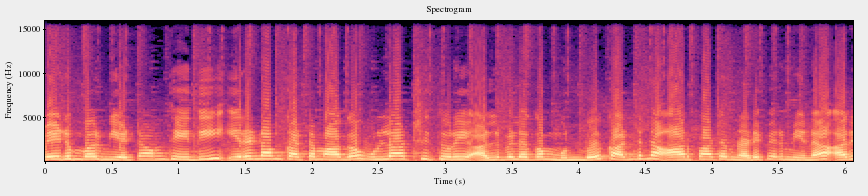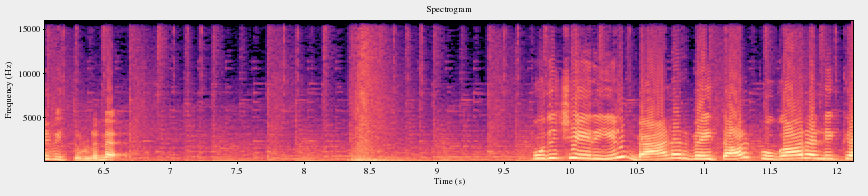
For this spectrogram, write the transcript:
மேலும் வரும் எட்டாம் தேதி இரண்டாம் கட்டமாக உள்ளாட்சித்துறை அலுவலகம் முன்பு கண்டன ஆர்ப்பாட்டம் நடைபெறும் என அறிவித்துள்ளனர். புதுச்சேரியில் பேனர் வைத்தால் புகார் அளிக்க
